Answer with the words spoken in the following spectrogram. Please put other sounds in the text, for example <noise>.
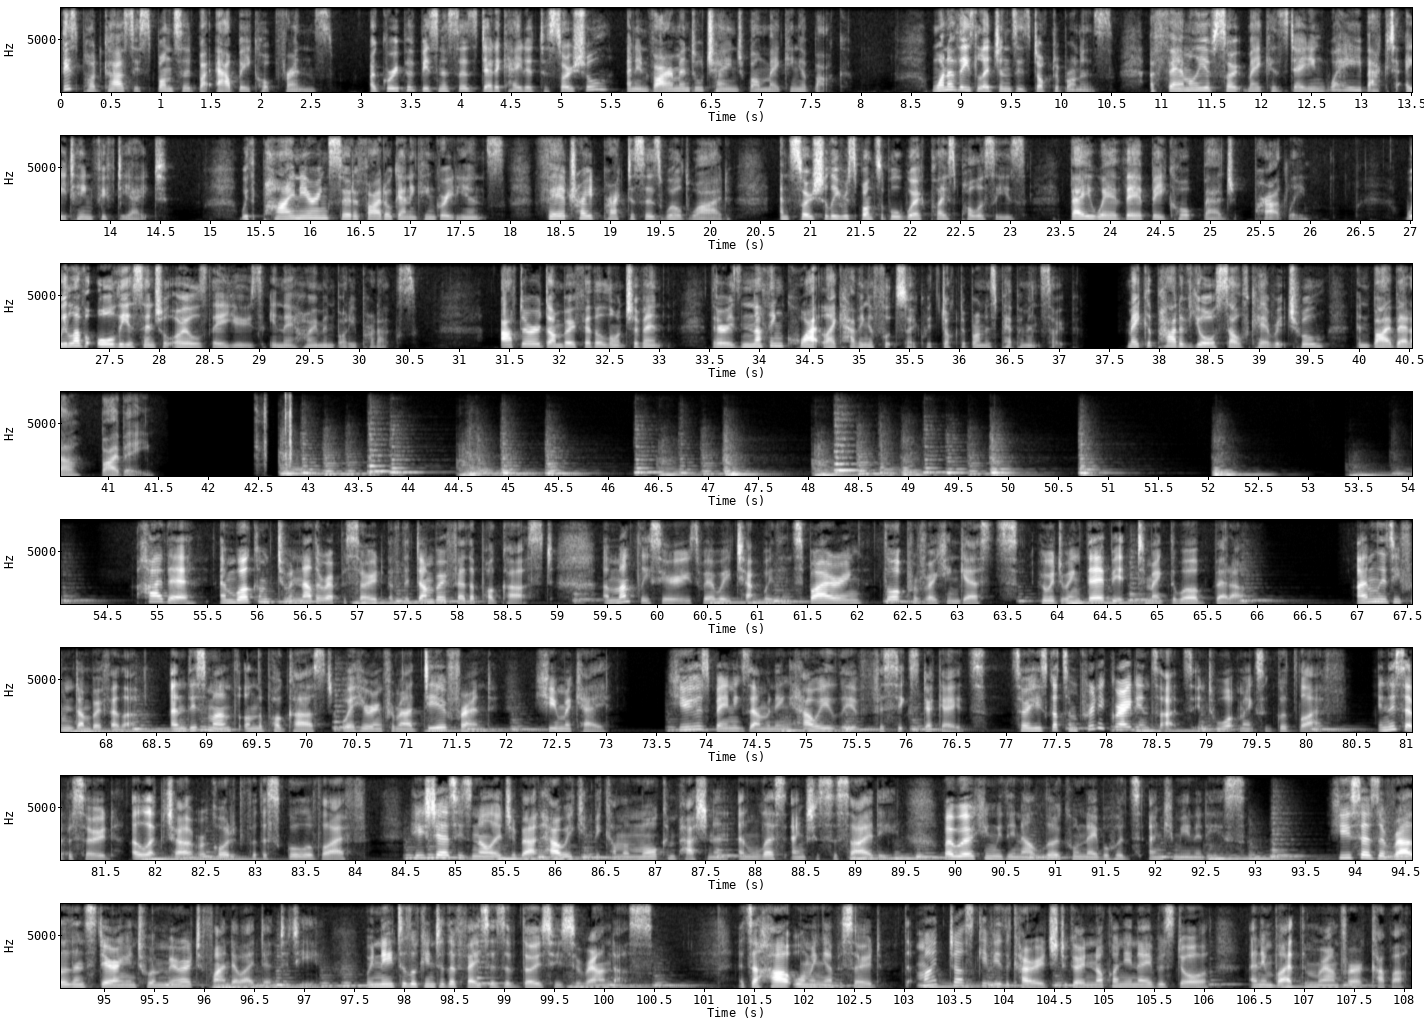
This podcast is sponsored by our B Corp friends, a group of businesses dedicated to social and environmental change while making a buck. One of these legends is Dr. Bronner's, a family of soap makers dating way back to 1858. With pioneering certified organic ingredients, fair trade practices worldwide, and socially responsible workplace policies, they wear their B Corp badge proudly. We love all the essential oils they use in their home and body products. After a Dumbo Feather launch event, there is nothing quite like having a foot soak with Dr. Bronner's peppermint soap. Make it part of your self care ritual and buy better, buy B. Hi there, and welcome to another episode of the Dumbo Feather Podcast, a monthly series where we chat with inspiring, thought provoking guests who are doing their bit to make the world better. I'm Lizzie from Dumbo Feather, and this month on the podcast, we're hearing from our dear friend, Hugh Mackay. Hugh has been examining how we live for six decades, so he's got some pretty great insights into what makes a good life. In this episode, a lecture recorded for the School of Life, he shares his knowledge about how we can become a more compassionate and less anxious society by working within our local neighbourhoods and communities. He says that rather than staring into a mirror to find our identity, we need to look into the faces of those who surround us. It's a heartwarming episode that might just give you the courage to go knock on your neighbour's door and invite them round for a cuppa.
